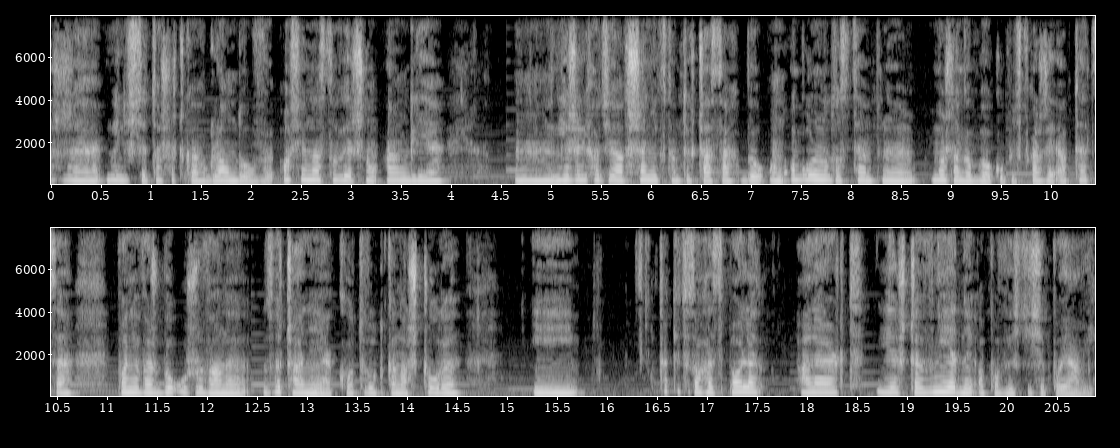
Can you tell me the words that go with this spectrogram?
że mieliście troszeczkę wglądu w XVIII-wieczną Anglię. Mm, jeżeli chodzi o odszenik w tamtych czasach, był on ogólnodostępny, można go było kupić w każdej aptece, ponieważ był używany zwyczajnie jako trudka na szczury i taki trochę spoiler alert jeszcze w niejednej opowieści się pojawi.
